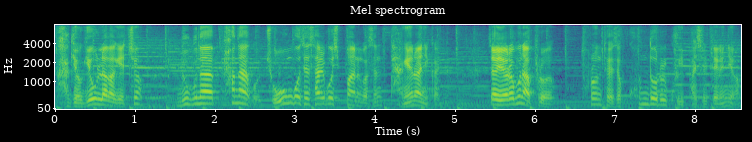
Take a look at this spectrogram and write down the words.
가격이 올라가겠죠. 누구나 편하고 좋은 곳에 살고 싶어 하는 것은 당연하니까요. 자, 여러분 앞으로 토론토에서 콘도를 구입하실 때는요.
